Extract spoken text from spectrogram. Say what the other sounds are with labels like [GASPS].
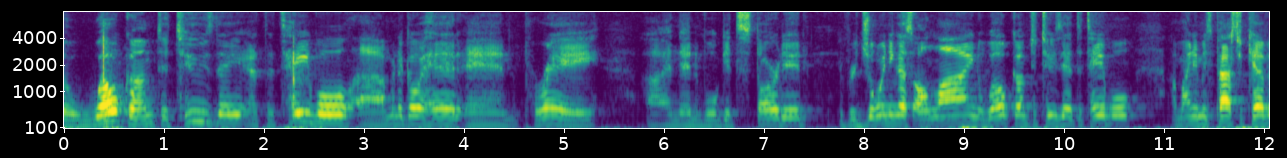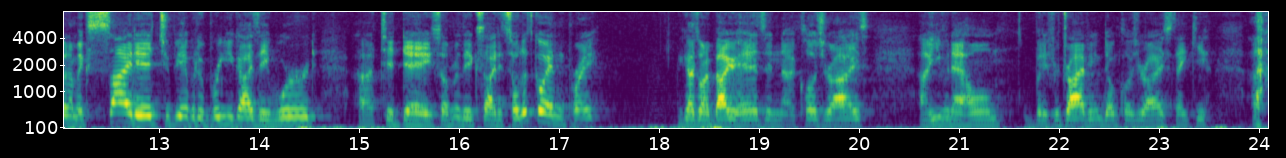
So, welcome to Tuesday at the table. Uh, I'm going to go ahead and pray, uh, and then we'll get started. If you're joining us online, welcome to Tuesday at the table. Uh, my name is Pastor Kevin. I'm excited to be able to bring you guys a word uh, today. So, I'm really excited. So, let's go ahead and pray. You guys want to bow your heads and uh, close your eyes, uh, even at home. But if you're driving, don't close your eyes. Thank you. [LAUGHS]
